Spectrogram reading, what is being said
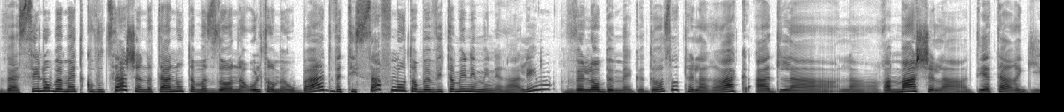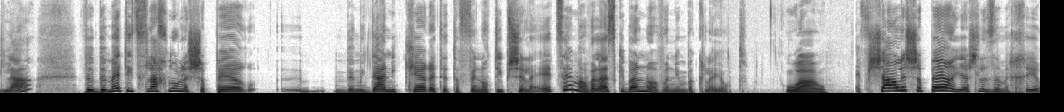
ועשינו באמת קבוצה שנתנו את המזון האולטרה מעובד, ותיספנו אותו בוויטמינים מינרליים, ולא במגה דוזות, אלא רק עד ל, לרמה של הדיאטה הרגילה, ובאמת הצלחנו לשפר במידה ניכרת את הפנוטיפ של העצם, אבל אז קיבלנו אבנים בכליות. וואו. אפשר לשפר, יש לזה מחיר.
